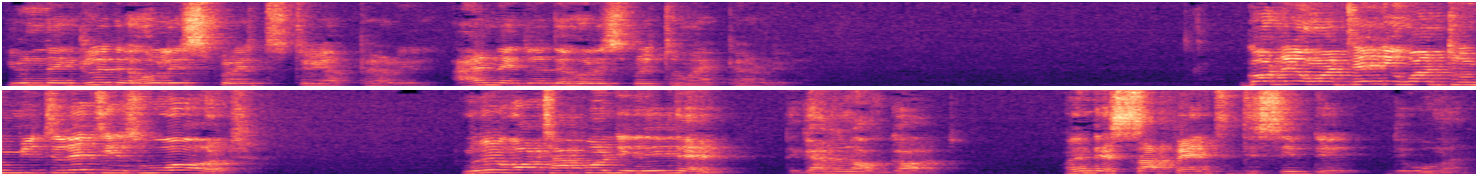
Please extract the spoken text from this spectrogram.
You neglect the Holy Spirit to your peril. I neglect the Holy Spirit to my peril. God didn't want anyone to mutilate his word. Knowing what happened in Eden, the garden of God, when the serpent deceived the, the woman.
